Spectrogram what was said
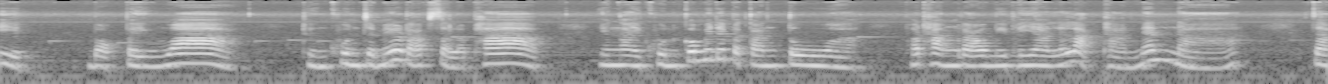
ผิด บอกไปว่า ถึงคุณจะไม่รับสารภาพ ยังไงคุณก็ไม่ได้ประกันตัว เพราะทางเรามีพยานและหลักฐานแน่นหนา จา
